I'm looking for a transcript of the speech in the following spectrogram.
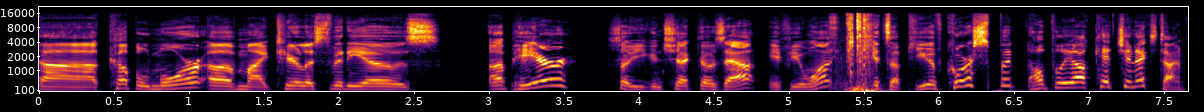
uh, a couple more of my tier list videos up here so you can check those out if you want. It's up to you, of course, but hopefully I'll catch you next time.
